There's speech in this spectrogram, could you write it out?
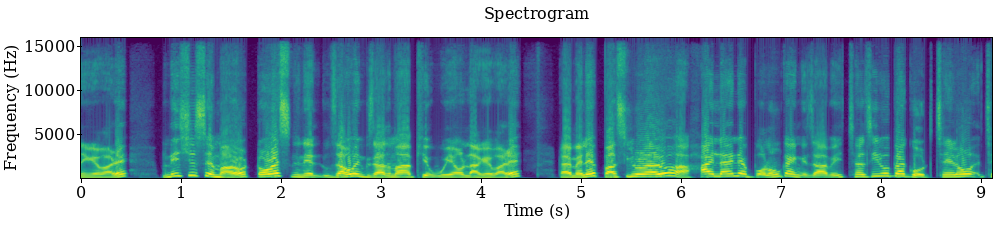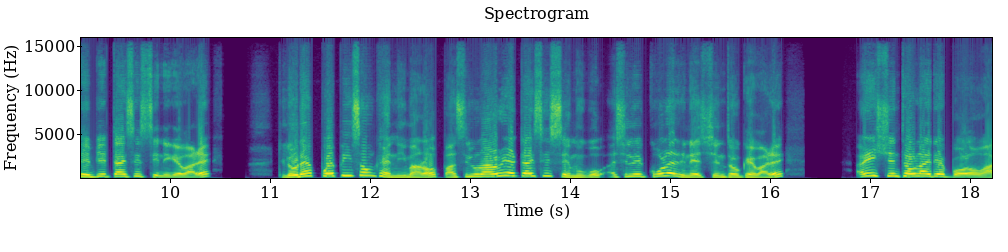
နေခဲ့ပါတယ်။မိနစ်80မှာတော့ Torres အနေနဲ့လူစားဝင်ကစားသမားအဖြစ်ဝင်ရောက်လာခဲ့ပါတယ်။ဒါပေမဲ့လည်း Barcelona တို့ဟာ highlight နဲ့ဘောလုံးကင်ကစားပြီး Chelsea တို့ဘက်ကိုတစ်ချိန်လုံးအချိန်ပြည့်တိုက်စစ်စီနေခဲ့ပါတယ်။ဒီလိုနဲ့ပွဲပြီးဆုံးခံနီးမှာတော့ဘာစီလိုနာတို့ရဲ့တိုက်စစ်ဆင်မှုကိုအရှလီကိုလန်အနေနဲ့ရှင်းထုတ်ခဲ့ပါတယ်။ အဲဒီရှင်းထုတ်လိုက်တဲ့ဘောလုံးဟာ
